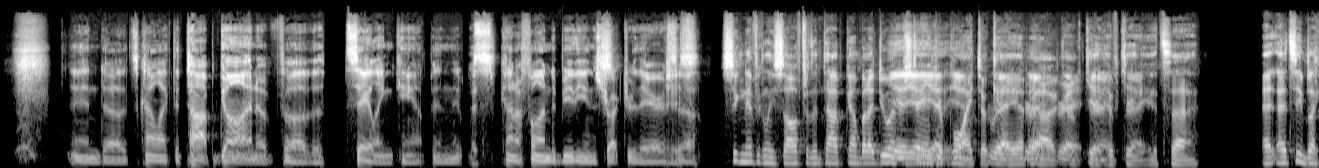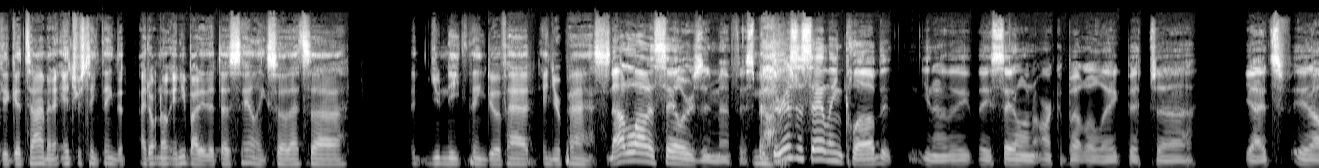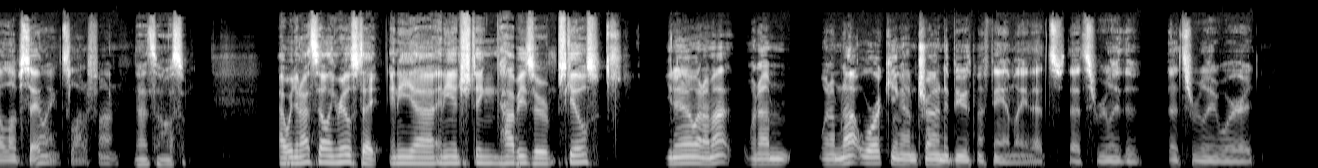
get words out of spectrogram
and uh, it's kind of like the Top Gun of uh, the sailing camp, and it was kind of fun to be the instructor there. So significantly softer than Top Gun, but I do understand yeah, yeah, yeah, your point. Okay, right, right, uh, right, I'm kidding. I'm. It's uh, That, that seems like a good time and an interesting thing that I don't know anybody that does sailing. So that's uh, a unique thing to have had in your past. Not a lot of sailors in Memphis, but No. there is a sailing club that you know they, they sail on Arkabutla Lake. But uh, yeah, it's it, I love sailing. It's a lot of fun. That's awesome. Uh, when you're not selling real estate, any uh, any interesting hobbies or skills? You know, when I'm not when I'm when I'm not working, I'm trying to be with my family. That's that's really the that's really where it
